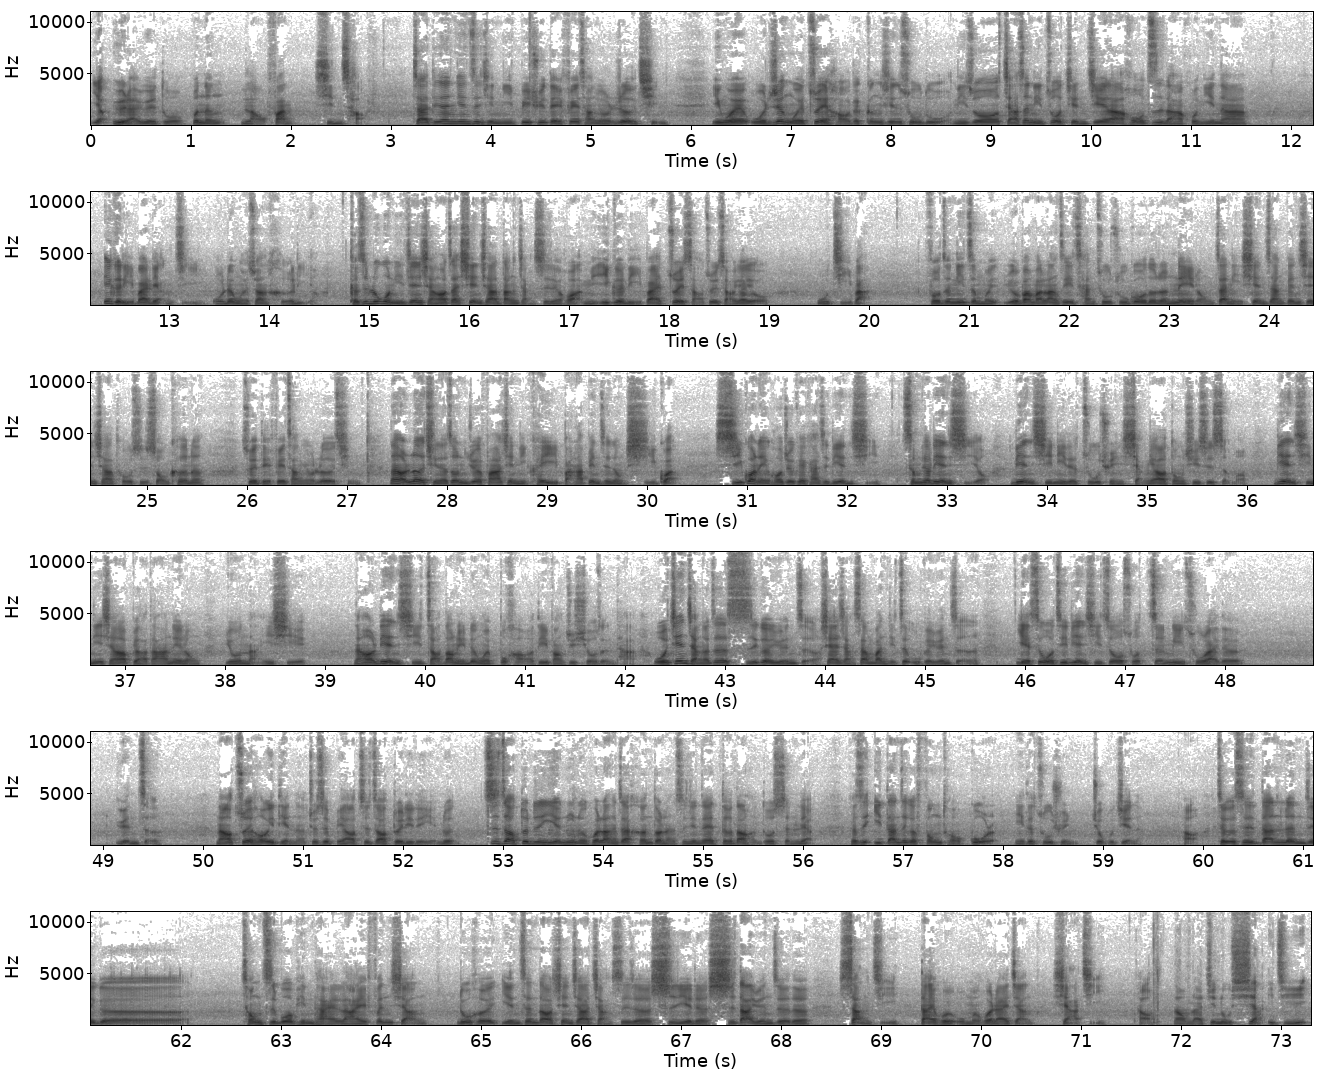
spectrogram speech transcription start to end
要越来越多，不能老犯新潮。在第三件事情，你必须得非常有热情，因为我认为最好的更新速度，你说假设你做剪接啦、后置啦、混音啊。一个礼拜两集，我认为算合理啊。可是如果你今天想要在线下当讲师的话，你一个礼拜最少最少要有五集吧，否则你怎么有办法让自己产出足够多的内容，在你线上跟线下同时授课呢？所以得非常有热情。那有热情的时候，你就会发现，你可以把它变成一种习惯，习惯了以后就可以开始练习。什么叫练习哦？练习你的族群想要的东西是什么？练习你想要表达的内容有哪一些？然后练习找到你认为不好的地方去修正它。我今天讲的这十个原则，现在讲上半节这五个原则呢，也是我自己练习之后所整理出来的原则。然后最后一点呢，就是不要制造对立的言论。制造对立的言论呢，会让你在很短的时间内得到很多声量。可是，一旦这个风头过了，你的族群就不见了。好，这个是担任这个从直播平台来分享如何延伸到线下讲师的事业的十大原则的。上集，待会我们会来讲下集。好，那我们来进入下一集。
